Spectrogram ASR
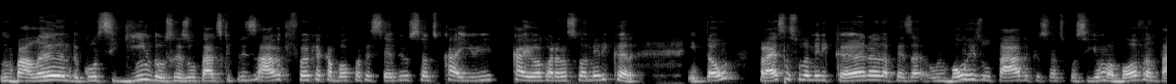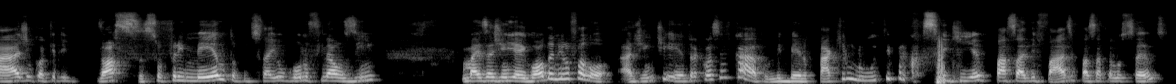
embalando, conseguindo os resultados que precisava, que foi o que acabou acontecendo e o Santos caiu e caiu agora na Sul-Americana. Então, para essa Sul-Americana, apesar um bom resultado que o Santos conseguiu, uma boa vantagem com aquele, nossa, sofrimento de sair o gol no finalzinho. Mas a gente, é igual o Danilo falou, a gente entra classificado, libertar que lute para conseguir passar de fase, passar pelo Santos.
